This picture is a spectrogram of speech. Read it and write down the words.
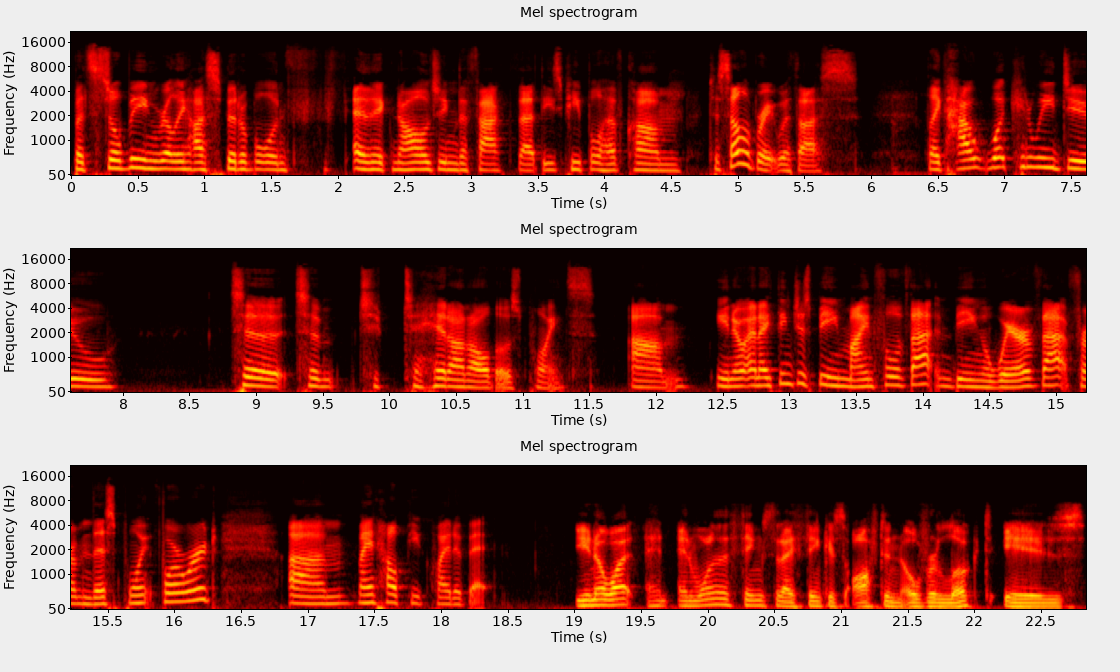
but still being really hospitable and and acknowledging the fact that these people have come to celebrate with us. Like how what can we do to to to to hit on all those points? Um, you know, and I think just being mindful of that and being aware of that from this point forward um, might help you quite a bit. You know what? And and one of the things that I think is often overlooked is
